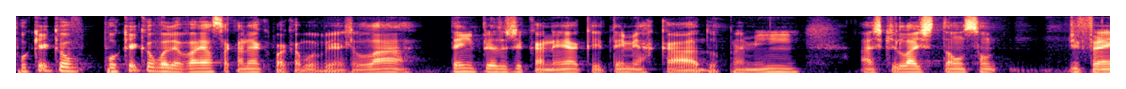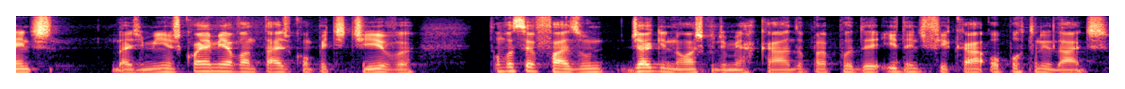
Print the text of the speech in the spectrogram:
Por que, que, eu, por que, que eu vou levar essa caneca para Cabo Verde? Lá tem empresas de caneca e tem mercado para mim. As que lá estão são diferentes das minhas. Qual é a minha vantagem competitiva? Então, você faz um diagnóstico de mercado para poder identificar oportunidades.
